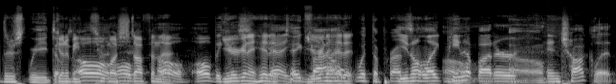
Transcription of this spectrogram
There's We eat going to be those. too much oh, stuff in that. oh, oh, because- you're going to hit yeah, it. Take you're going to five hit it with the pretzel. you don't like peanut Oh, butter oh. and chocolate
